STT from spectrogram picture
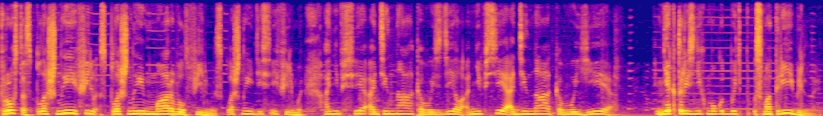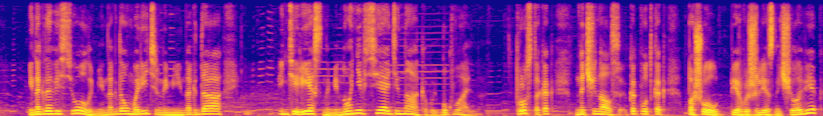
Просто сплошные фильмы, сплошные Marvel фильмы, сплошные DC фильмы. Они все одинаковые сделаны, они все одинаковые. Некоторые из них могут быть смотрибельны, иногда веселыми, иногда уморительными, иногда интересными, но они все одинаковые, буквально. Просто как начинался, как вот как пошел первый Железный Человек,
